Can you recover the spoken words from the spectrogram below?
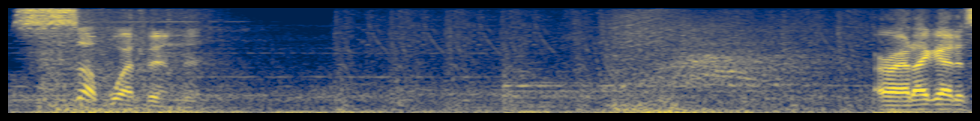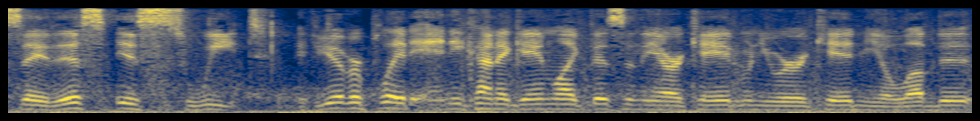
sub Alright, I gotta say, this is sweet. If you ever played any kind of game like this in the arcade when you were a kid and you loved it,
